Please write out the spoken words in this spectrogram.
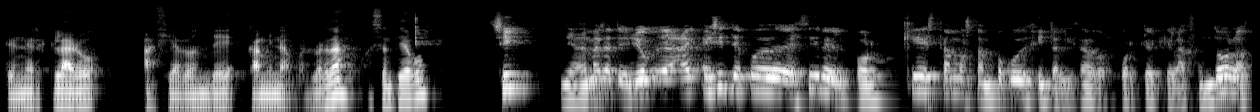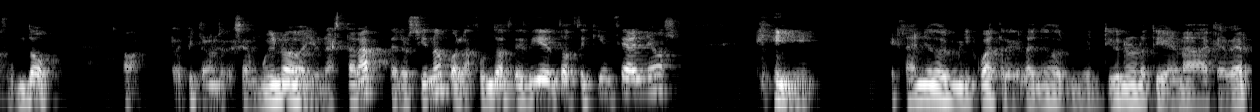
tener claro hacia dónde caminamos, ¿verdad, Santiago? Sí, y además yo ahí sí te puedo decir el por qué estamos tan poco digitalizados, porque el que la fundó, la fundó. repito, no sé que sea muy nueva y una startup, pero si no, pues la fundó hace 10, 12, 15 años y el año 2004 y el año 2021 no tiene nada que ver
